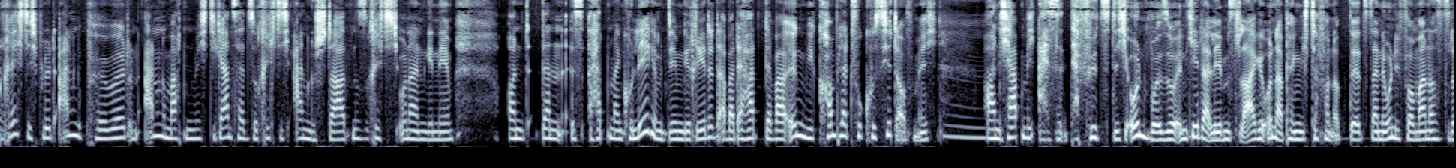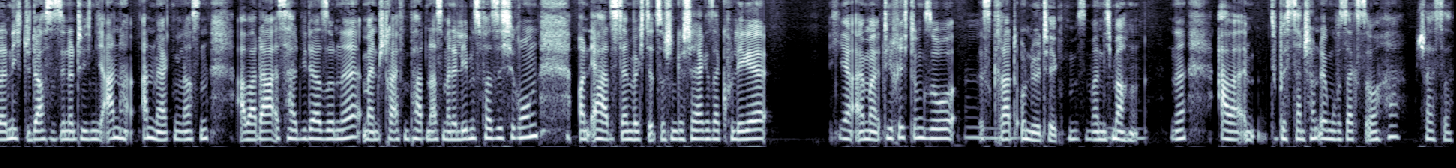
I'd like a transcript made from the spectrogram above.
richtig blöd angepöbelt und angemacht und mich die ganze Zeit so richtig angestarrt und so richtig unangenehm. Und dann ist, hat mein Kollege mit dem geredet, aber der hat, der war irgendwie komplett fokussiert auf mich. Und ich habe mich, also da fühlst du dich unwohl so in jeder Lebenslage, unabhängig davon, ob du jetzt deine Uniform anhast oder nicht. Du darfst es dir natürlich nicht an, anmerken lassen. Aber da ist halt wieder so, ne, mein Streifenpartner ist meine Lebensversicherung. Und er hat sich dann wirklich dazwischen gestellt und gesagt, Kollege, hier einmal die Richtung so ist gerade unnötig, müssen wir nicht machen. Ne? Aber ähm, du bist dann schon irgendwo sagst so, ha, scheiße,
